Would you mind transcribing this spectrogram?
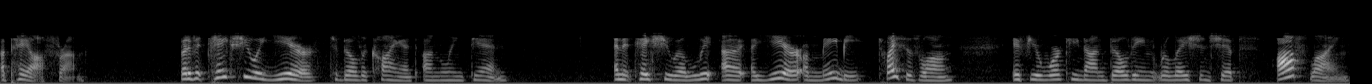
a payoff from. But if it takes you a year to build a client on LinkedIn, and it takes you a, a year or maybe twice as long if you're working on building relationships offline,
